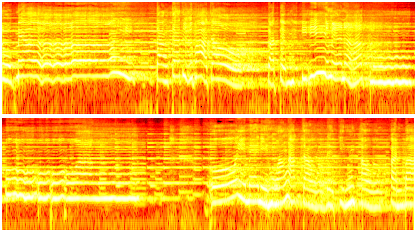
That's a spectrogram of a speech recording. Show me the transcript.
ลูกแม่ เจ้าก็เต็มที่แม่นักหลวง โอ้ยแม่นี่หวงหักเจ้าได้กินข้ากันบา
